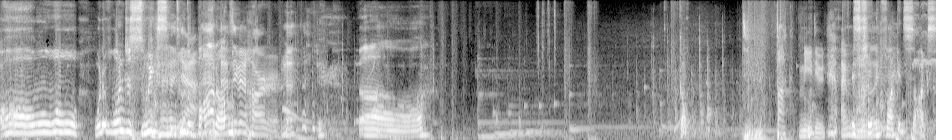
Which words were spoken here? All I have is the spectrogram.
Oh, whoa, whoa, whoa. What if one just swings through the yeah, bottom? That's even harder. Oh. Go. Fuck me, dude. I'm This literally. game fucking sucks.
